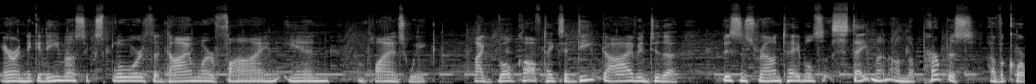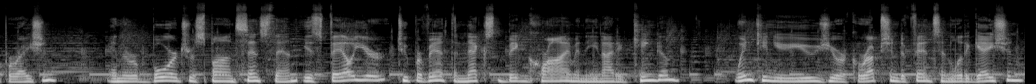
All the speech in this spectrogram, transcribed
Aaron Nicodemus explores the Daimler fine in Compliance Week. Mike Volkov takes a deep dive into the Business Roundtable's statement on the purpose of a corporation and the board's response since then is failure to prevent the next big crime in the United Kingdom when can you use your corruption defense in litigation?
